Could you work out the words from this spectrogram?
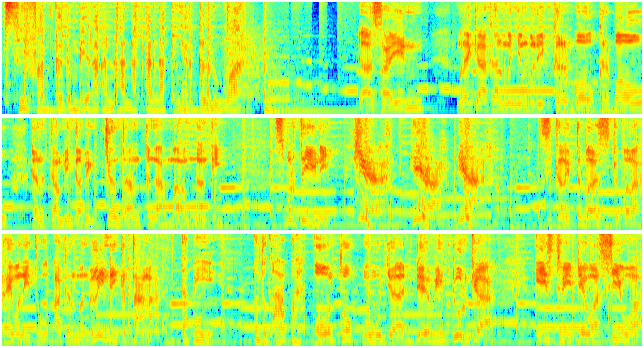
sifat kegembiraan anak-anaknya keluar. Dasain, mereka akan menyembeli kerbau-kerbau dan kambing-kambing jantan tengah malam nanti. Seperti ini. Ya, ya, ya. Sekali tebas, kepala hewan itu akan menggelinding ke tanah. Tapi untuk apa? Untuk memuja Dewi Durga, istri Dewa Siwa.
